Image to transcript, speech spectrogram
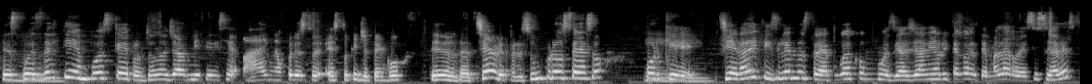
Después mm. del tiempo es que de pronto uno ya admite y dice, ay, no, pero esto, esto que yo tengo de verdad chévere, pero es un proceso porque si era difícil en nuestra época, como decía Jani ahorita con el tema de las redes sociales,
